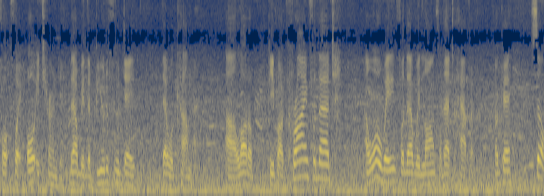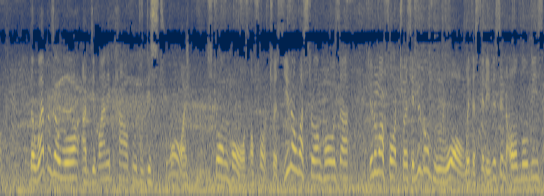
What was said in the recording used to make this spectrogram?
for, for all eternity. That'll be the beautiful day that will come. Uh, a lot of people are crying for that, and we're waiting for that. We long for that to happen. Okay? So, the weapons of war are divinely powerful to destroy strongholds or fortress. You know what strongholds are? You know what fortress? If you go to war with the city, if you've seen old movies,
